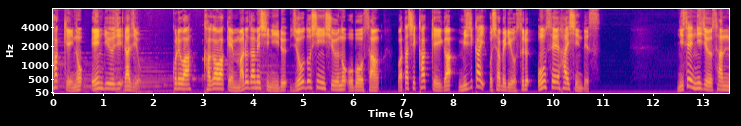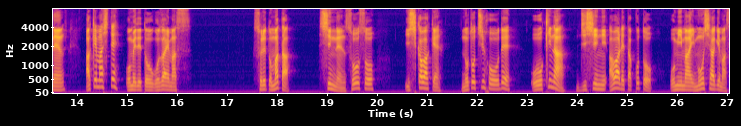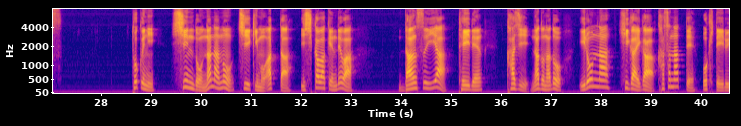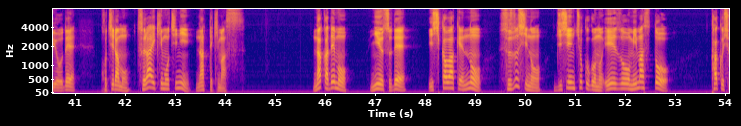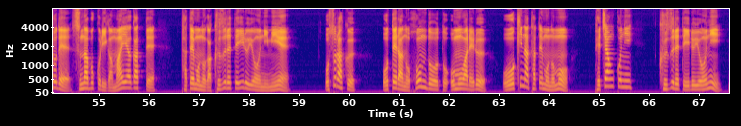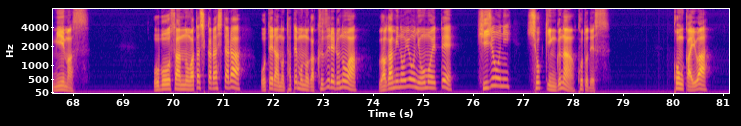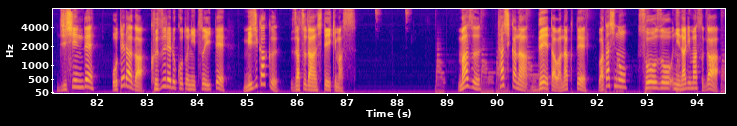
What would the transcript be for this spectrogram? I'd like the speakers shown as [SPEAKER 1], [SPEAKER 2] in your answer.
[SPEAKER 1] 各系の遠流寺ラジオ。これは香川県丸亀市にいる浄土真宗のお坊さん。私各系が短いおしゃべりをする音声配信です。2023年明けましておめでとうございます。それとまた新年早々石川県能登地方で大きな地震に遭われたことをお見舞い申し上げます。特に震度7の地域もあった石川県では断水や停電火事などなどいろんな被害が重なって起きているようでこちらも辛い気持ちになってきます。中でもニュースで石川県の珠洲市の地震直後の映像を見ますと各所で砂ぼこりが舞い上がって建物が崩れているように見えおそらくお寺の本堂と思われる大きな建物もぺちゃんこに崩れているように見えます。お坊さんの私からしたらお寺の建物が崩れるのは我が身のように思えて非常にショッキングなことです。今回は地震でお寺が崩れることについて短く雑談していきます。まず確かなデータはなくて私の想像になりますが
